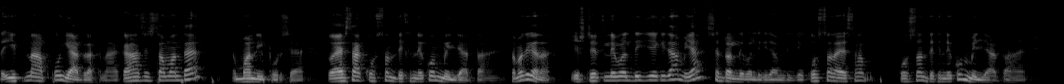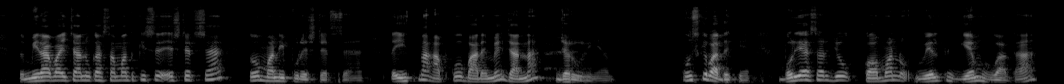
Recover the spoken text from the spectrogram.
तो इतना आपको याद रखना है। कहाँ से संबंध है? मणिपुर से है। तो ऐसा क्वेश्चन देखने को मिल जाता है। समझ गए ना? स्टेट लेवल दीजिए एग्ज़ाम या सेंट्रल लेवल एग्ज़ाम दीजिए। क्वेश्चन ऐसा क्वेश्चन देखने को मिल जाता है। तो मीराबाई चानू का संबंध किस स्टेट से है? तो मणिपुर स्टेट से है। तो इतना आपको बारे में जानना ज़रूरी है। उसके बाद देखिए बोलिए सर जो कॉमनवेल्थ गेम हुआ था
